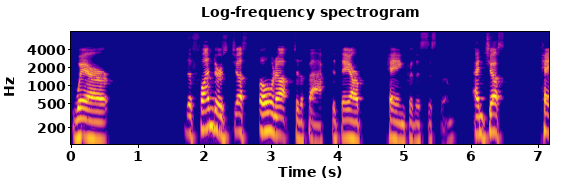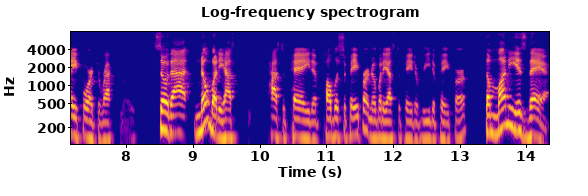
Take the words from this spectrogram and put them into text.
where the funders just own up to the fact that they are paying for this system and just pay for it directly so that nobody has to, has to pay to publish a paper. Nobody has to pay to read a paper. The money is there.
